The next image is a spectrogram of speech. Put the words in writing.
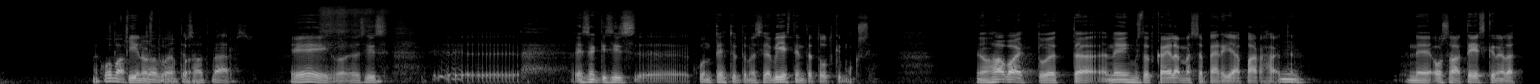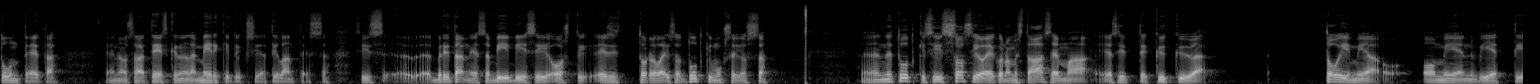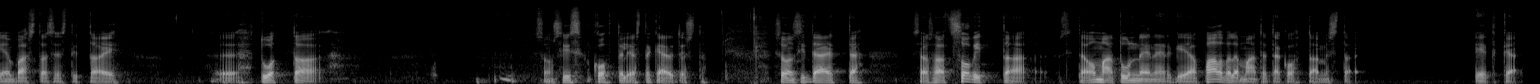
Mä kovasti toivon, että sä oot väärässä. Ei, siis ensinnäkin siis, kun on tehty tämmöisiä viestintätutkimuksia, ne on havaittu, että ne ihmiset, jotka elämässä pärjää parhaiten, mm. ne osaa teeskennellä tunteita ja ne osaa teeskennellä merkityksiä tilanteessa. Siis Britanniassa BBC osti todella ison tutkimuksen, jossa ne tutki siis sosioekonomista asemaa ja sitten kykyä toimia omien viettien vastaisesti tai tuottaa se on siis kohteliasta käytöstä. Se on sitä, että sä osaat sovittaa sitä omaa tunneenergiaa palvelemaan tätä kohtaamista, etkä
